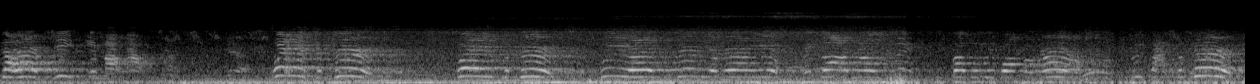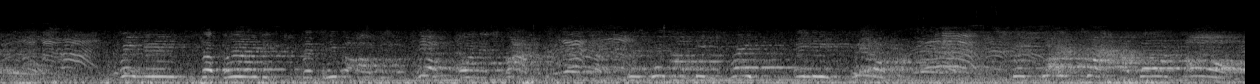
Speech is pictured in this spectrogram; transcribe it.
to have heat in my house. Where is security? Where is security? We have security around here, and God knows it. But when we walk around, we got security. We need to bring the people are being killed on this property. The people are being raped in these buildings. The gunshot above all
